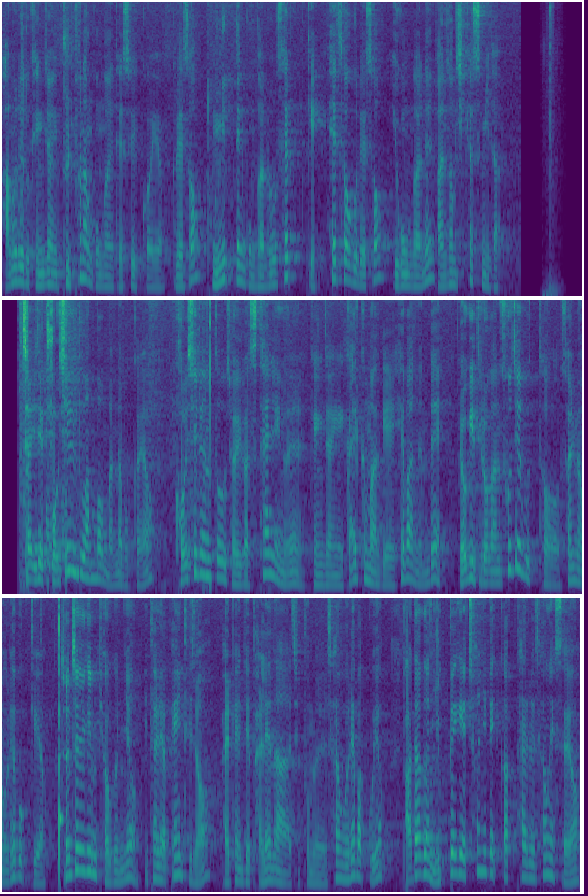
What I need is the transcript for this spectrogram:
아무래도 굉장히 불편한 공간이 됐을 거예요. 그래서 독립된 공간으로 새롭게 해석을 해서 이 공간을 완성시켰습니다. 자 이제 거실도 한번 만나볼까요? 거실은 또 저희가 스타일링을 굉장히 깔끔하게 해봤는데 여기 들어간 소재부터 설명을 해볼게요. 전체적인 벽은요 이탈리아 페인트죠. 발페인트의 발레나 제품을 사용을 해봤고요. 바닥은 600에 1200각 타일을 사용했어요.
